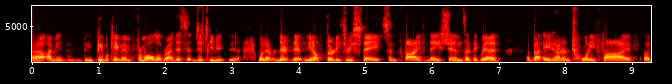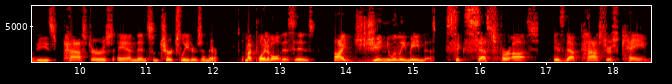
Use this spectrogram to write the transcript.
uh, I mean, people came in from all over. This just to give you whatever. There, there, you know, 33 states and five nations. I think we had about 825 of these pastors and then some church leaders in there. My point of all this is, I genuinely mean this. Success for us is that pastors came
